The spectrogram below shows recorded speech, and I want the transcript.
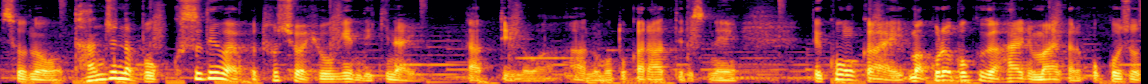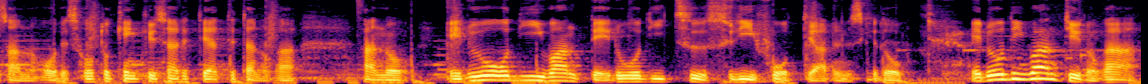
その単純なボックスではやっぱ都市は表現できないなっていうのはあの元からあってですね。で今回、まあ、これは僕が入る前から国交省さんの方で相当研究されてやってたのがあの LOD1 って LOD234 ってあるんですけど LOD1 っていうのが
